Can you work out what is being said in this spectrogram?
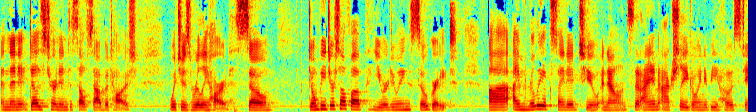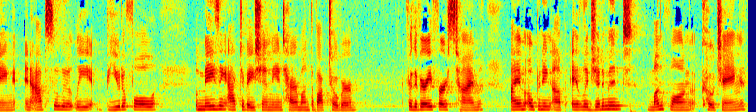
and then it does turn into self sabotage, which is really hard. So, don't beat yourself up. You are doing so great. Uh, I'm really excited to announce that I am actually going to be hosting an absolutely beautiful, amazing activation the entire month of October. For the very first time, I am opening up a legitimate month long coaching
